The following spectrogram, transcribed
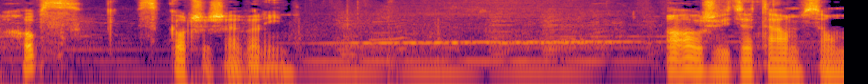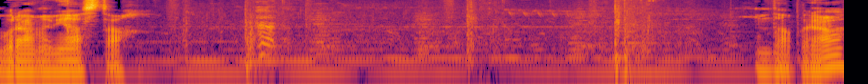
Hops, skoczysz, Evelyn. O, już widzę, tam są bramy miasta. Dobra.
